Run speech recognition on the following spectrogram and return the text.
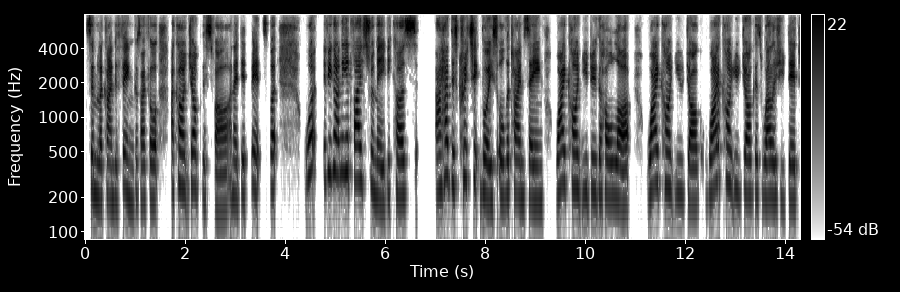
similar kind of thing because I thought I can't jog this far, and I did bits. But what have you got any advice for me? Because I had this critic voice all the time saying, Why can't you do the whole lot? Why can't you jog? Why can't you jog as well as you did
